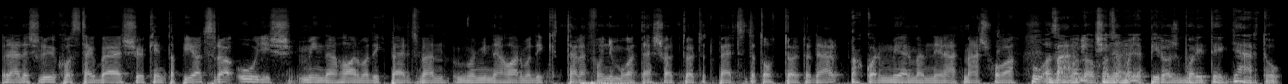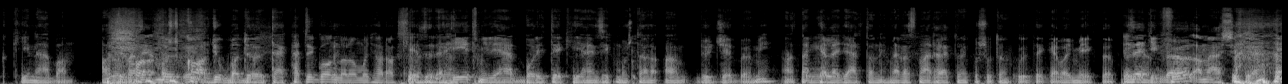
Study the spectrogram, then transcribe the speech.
ráadásul ők hozták be elsőként a piacra, úgyis minden harmadik percben, vagy minden harmadik telefonnyomogatással töltött percet ott töltöd el, akkor miért mennél át máshova? Hú, azon gondolkozom, hogy a piros boríték gyártók Kínában azok azért most kardjukba dőltek. Hát ő gondolom, hogy haragszik. de 7 milliárd boríték hiányzik most a, a büdzséből, mi? Azt nem Igen. kell legyártani, mert azt már elektronikus úton küldték el, vagy még több. Az Igen, egyik de... föl, a másik le.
